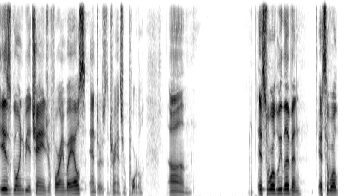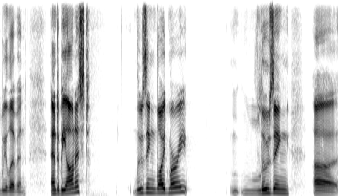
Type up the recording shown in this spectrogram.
is going to be a change before anybody else enters the transfer portal. Um, it's the world we live in. It's the world we live in. And to be honest, losing Lloyd Murray, losing uh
